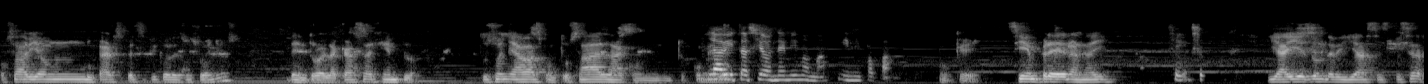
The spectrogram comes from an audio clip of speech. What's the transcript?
o sea, había un lugar específico de sus sueños? Dentro de la casa, ejemplo. Tú soñabas con tu sala, con tu La comedor. habitación de mi mamá y mi papá. Ok. Siempre eran ahí. Sí. Y ahí es donde veías este ser.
